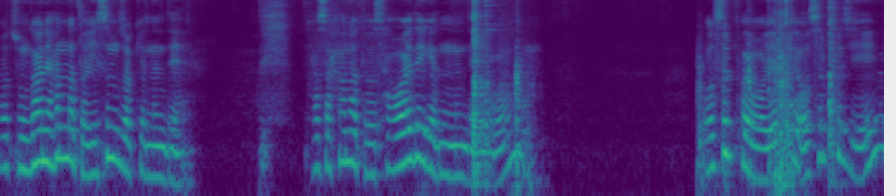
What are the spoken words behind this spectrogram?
어, 중간에 하나 더 있으면 좋겠는데 가서 하나 더 사와야 되겠는데 이거 어설퍼요. 왜 이렇게 어설프지.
